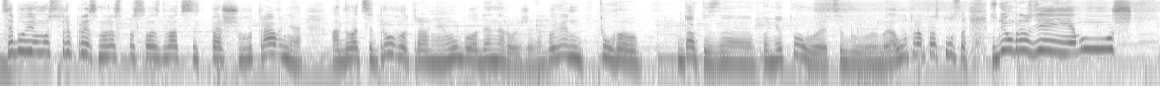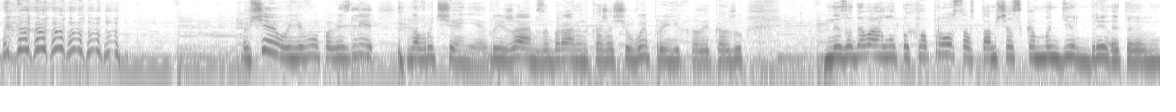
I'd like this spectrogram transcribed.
Це був йому сюрприз. Ми розписалися 21 травня, а 22 травня йому було день народження. Бо він туго дати запам'ятовує. Це було. А утром проснувся. З днем рождения, муж! Вообще його повезли на вручення. Приїжджаємо, забираємо. Він каже, що ви приїхали. Я кажу, не задавай глупих вопросов, там зараз командир это,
